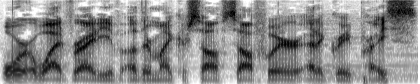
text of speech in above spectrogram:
or a wide variety of other Microsoft software at a great price,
